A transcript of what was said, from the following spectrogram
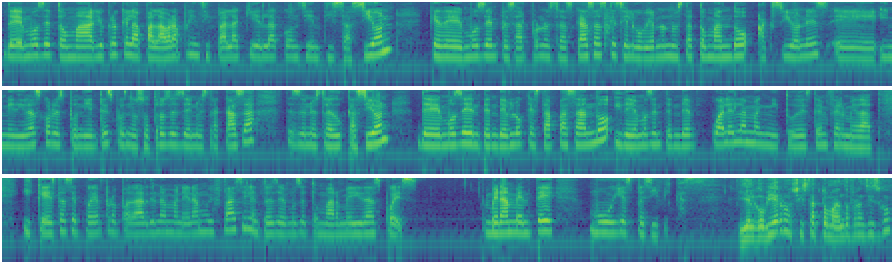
debemos de tomar, yo creo que la palabra principal aquí es la concientización, que debemos de empezar por nuestras casas, que si el gobierno no está tomando acciones eh, y medidas correspondientes, pues nosotros desde nuestra casa, desde nuestra educación, debemos de entender lo que está pasando y debemos de entender cuál es la magnitud de esta enfermedad y que esta se puede propagar de una manera muy fácil, entonces debemos de tomar medidas pues meramente muy específicas. ¿Y el gobierno sí está tomando, Francisco?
